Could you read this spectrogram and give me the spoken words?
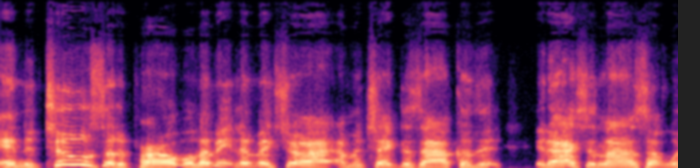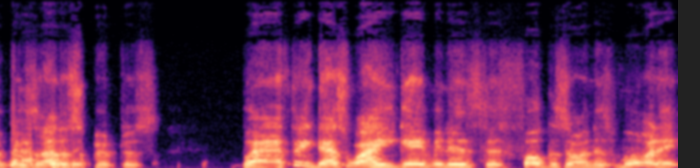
and the tools of the parable. Let me let me make sure I, am gonna check this out because it, it actually lines up with those other scriptures. But I think that's why he gave me this to focus on this morning.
